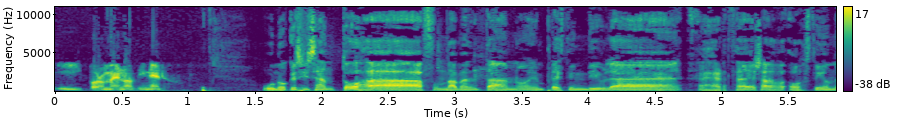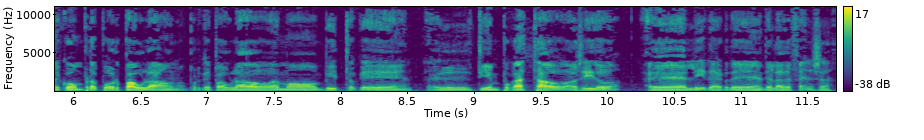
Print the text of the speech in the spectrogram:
y por menos dinero. Uno que sí se antoja fundamental, ¿no? Imprescindible es ejercer esa opción de compra por Paulao, ¿no? Porque Paulao hemos visto que el tiempo que ha estado ha sido eh, el líder de, de la defensa.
